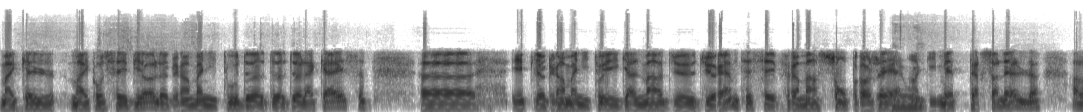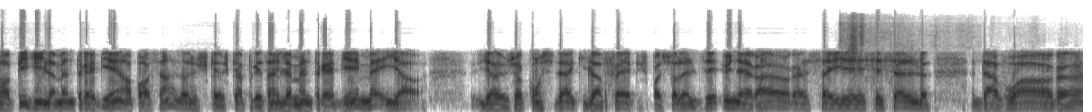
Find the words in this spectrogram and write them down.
Michael, Michael Sebia, le grand Manitou de, de la caisse, euh, et puis le Grand Manitou est également du, du REM. C'est vraiment son projet, ben guillemets, personnel. Là. Alors, puis il l'amène très bien en passant. Jusqu'à présent, il l'amène très bien. Mais il y a je considère qu'il a fait, puis je suis pas seul à le dire, une erreur, c'est celle d'avoir euh,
